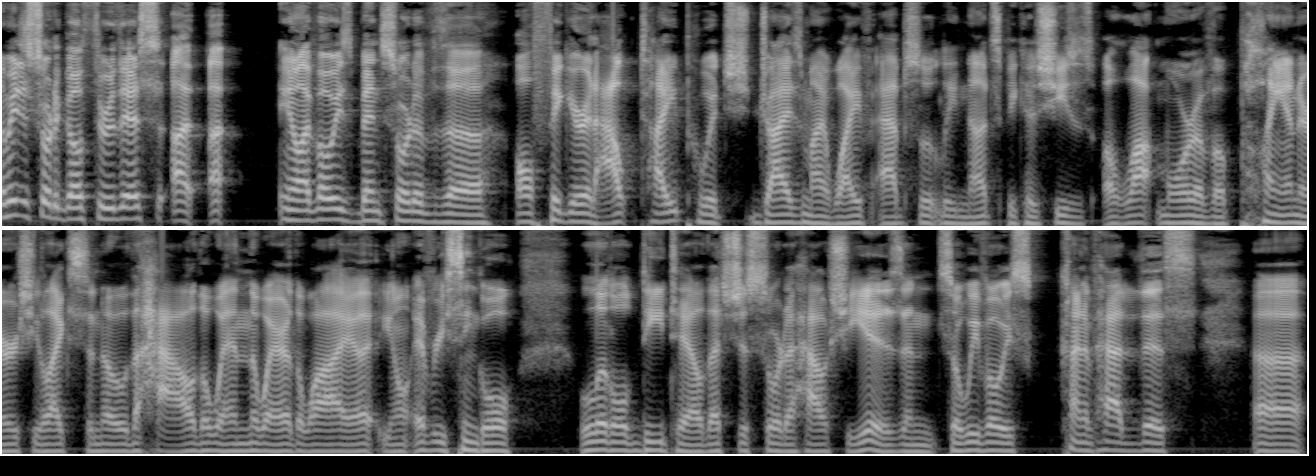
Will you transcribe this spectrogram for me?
let me just sort of go through this. I, I, you know, I've always been sort of the I'll figure it out type, which drives my wife absolutely nuts because she's a lot more of a planner. She likes to know the how, the when, the where, the why, uh, you know, every single little detail. That's just sort of how she is. And so we've always kind of had this, uh,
